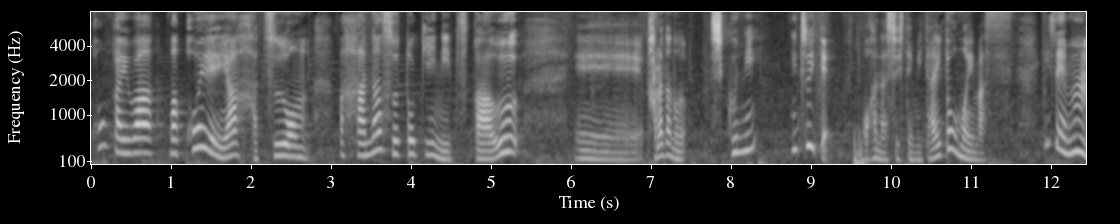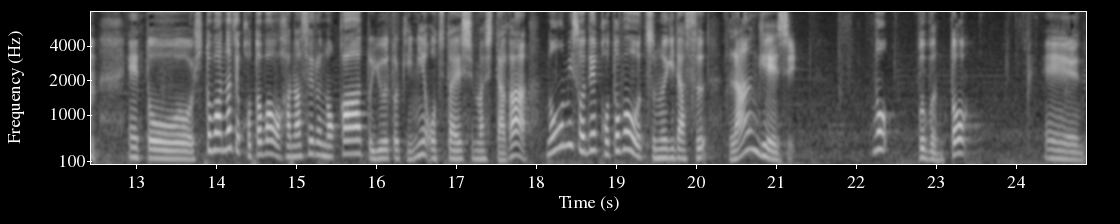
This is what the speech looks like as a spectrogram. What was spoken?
今回は、まあ、声や発音、まあ、話す時に使う、えー、体の仕組みについてお話ししてみたいと思います。以前、えっ、ー、と、人はなぜ言葉を話せるのかという時にお伝えしましたが、脳みそで言葉を紡ぎ出すランゲージの部分と、えー、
